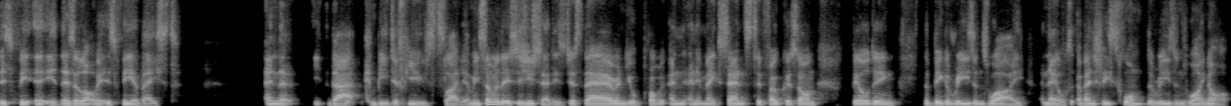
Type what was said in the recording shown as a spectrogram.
this. Fear, it, there's a lot of it is fear based, and that that can be diffused slightly. I mean, some of this, as you said, is just there, and you'll probably and and it makes sense to focus on building the bigger reasons why, and they'll eventually swamp the reasons why not.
